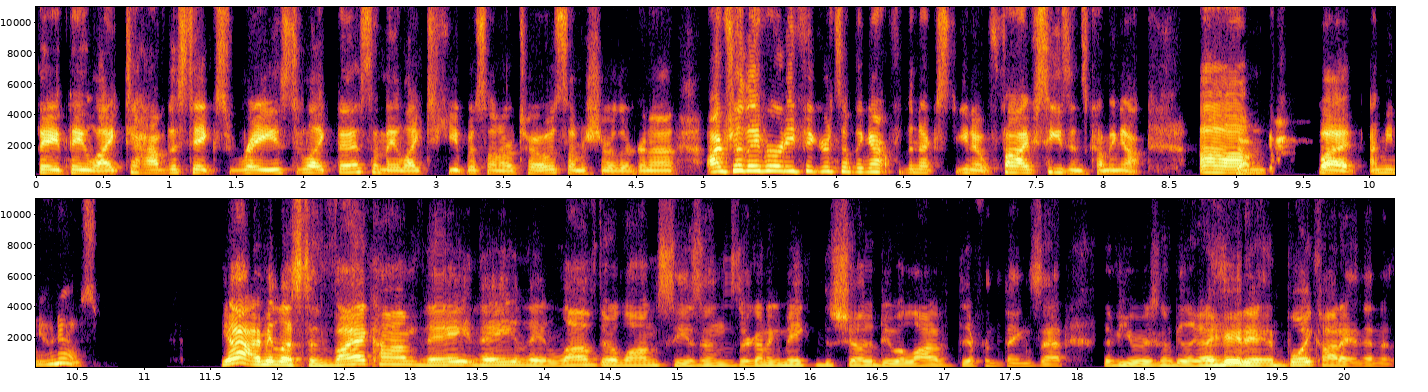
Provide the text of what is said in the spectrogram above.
they they like to have the stakes raised like this and they like to keep us on our toes so i'm sure they're gonna i'm sure they've already figured something out for the next you know five seasons coming up um yeah. but i mean who knows yeah, I mean, listen, Viacom, they they they love their long seasons. They're gonna make the show do a lot of different things that the viewers gonna be like, I hate it and boycott it, and then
